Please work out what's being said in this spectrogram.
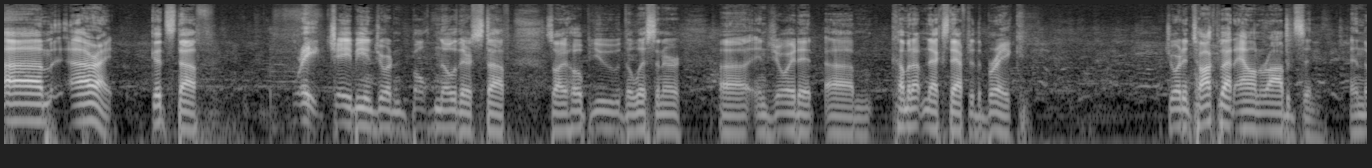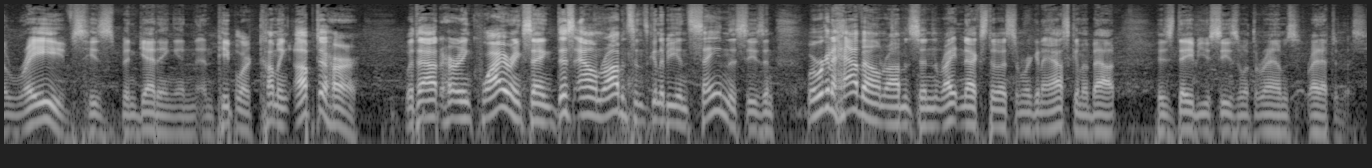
Um, all right, good stuff. Great, JB and Jourdan both know their stuff, so I hope you, the listener, uh, enjoyed it. Um, coming up next after the break, Jourdan talked about Allen Robinson and the raves he's been getting, and, and people are coming up to her without her inquiring, saying this Allen Robinson's going to be insane this season. Well, we're going to have Allen Robinson right next to us, and we're going to ask him about his debut season with the Rams right after this.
